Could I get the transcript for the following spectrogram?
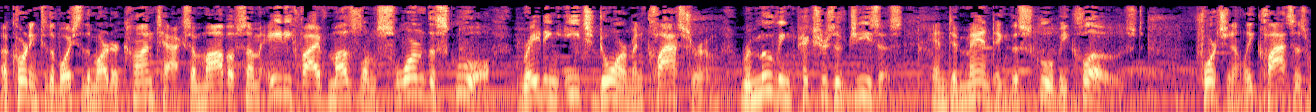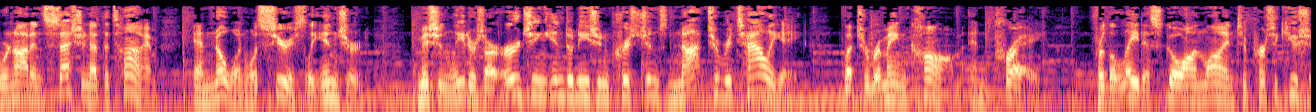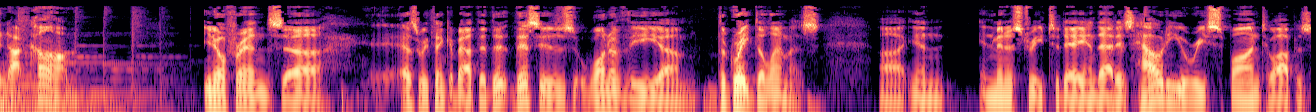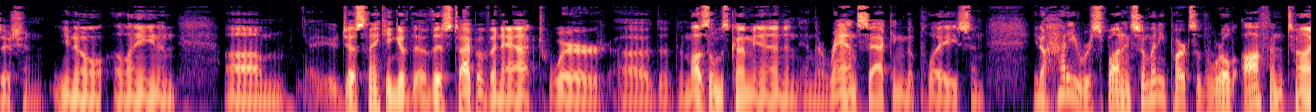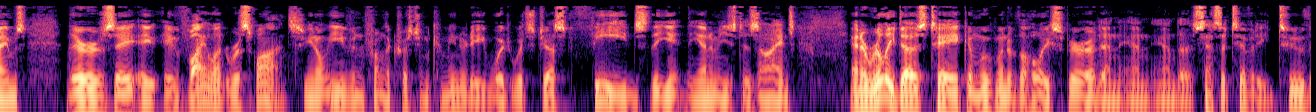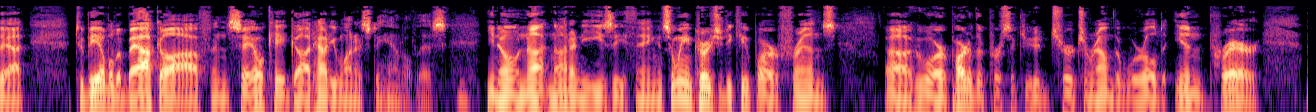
According to the Voice of the Martyr contacts, a mob of some 85 Muslims swarmed the school, raiding each dorm and classroom, removing pictures of Jesus, and demanding the school be closed. Fortunately, classes were not in session at the time, and no one was seriously injured. Mission leaders are urging Indonesian Christians not to retaliate, but to remain calm and pray. For the latest, go online to persecution.com. You know, friends, uh, as we think about that, this is one of the um, the great dilemmas uh, in in ministry today, and that is how do you respond to opposition? You know, Elaine, and um, just thinking of, of this type of an act where uh, the, the Muslims come in and, and they're ransacking the place, and you know, how do you respond? In so many parts of the world, oftentimes there's a, a, a violent response, you know, even from the Christian community, which, which just feeds the, the enemy's designs. And it really does take a movement of the Holy Spirit and, and, and a sensitivity to that to be able to back off and say, okay, God, how do you want us to handle this? Hmm. You know, not, not an easy thing. And so we encourage you to keep our friends, uh, who are part of the persecuted church around the world in prayer,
